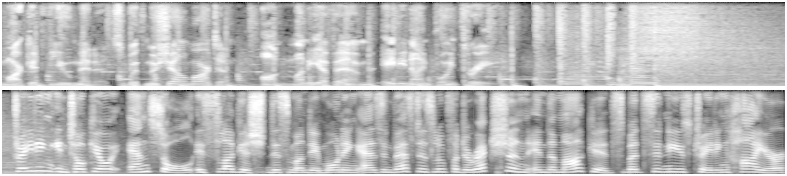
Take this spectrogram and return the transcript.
Market View Minutes with Michelle Martin on Money FM 89.3. Trading in Tokyo and Seoul is sluggish this Monday morning as investors look for direction in the markets, but Sydney is trading higher.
